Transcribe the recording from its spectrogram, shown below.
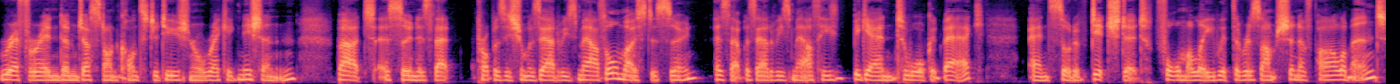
referendum just on constitutional recognition. But as soon as that proposition was out of his mouth, almost as soon as that was out of his mouth, he began to walk it back and sort of ditched it formally with the resumption of Parliament.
